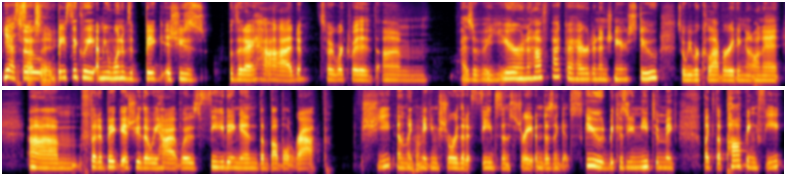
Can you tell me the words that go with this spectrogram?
Yeah. It's So basically, I mean, one of the big issues that I had, so I worked with, um, as of a year and a half back, I hired an engineer, Stu. So we were collaborating on it. Um, but a big issue that we had was feeding in the bubble wrap sheet and like Uh-huh. making sure that it feeds in straight and doesn't get skewed because you need to make like the popping feet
